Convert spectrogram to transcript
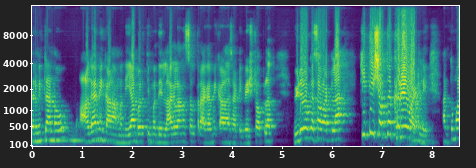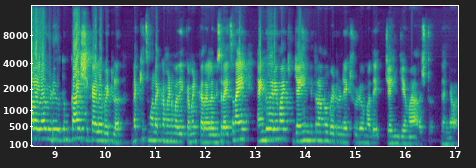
तर मित्रांनो आगामी काळामध्ये या भरतीमध्ये लागला नसेल तर आगामी काळासाठी बेस्ट ऑफ लक व्हिडिओ कसा वाटला? किती शब्द खरे वाटले? आणि तुम्हाला या व्हिडिओतून काय शिकायला भेटलं? नक्कीच मला कमेंटमध्ये कमेंट करायला विसरायचं नाही. थँक्यू व्हेरी मच जय हिंद मित्रांनो. भेटू नेक्स्ट व्हिडिओमध्ये जय हिंद जय महाराष्ट्र. धन्यवाद.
